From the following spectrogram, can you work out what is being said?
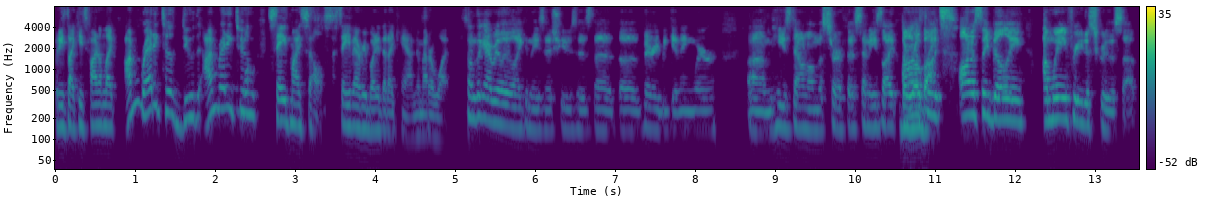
but he's like, he's finally like, I'm ready to do, th- I'm ready to save myself, save everybody that I can, no matter what. Something I really like in these issues is the the very beginning where um he's down on the surface and he's like, The honestly, robots. honestly, Billy, I'm waiting for you to screw this up.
